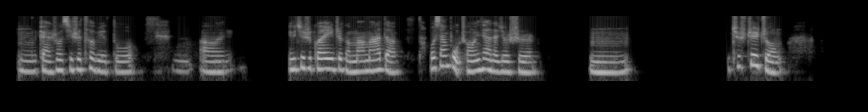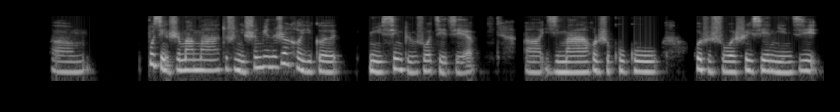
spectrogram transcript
嗯，感受其实特别多，嗯嗯，尤其是关于这个妈妈的，我想补充一下的就是，嗯，就是这种，嗯，不仅是妈妈，就是你身边的任何一个女性，比如说姐姐，啊，姨妈，或者是姑姑，或者说是一些年纪，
